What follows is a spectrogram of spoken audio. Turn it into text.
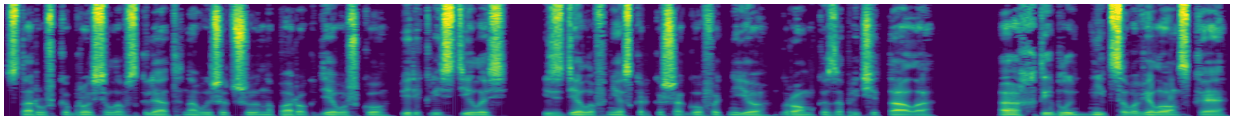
Старушка бросила взгляд на вышедшую на порог девушку, перекрестилась и, сделав несколько шагов от нее, громко запричитала. «Ах ты, блудница вавилонская!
